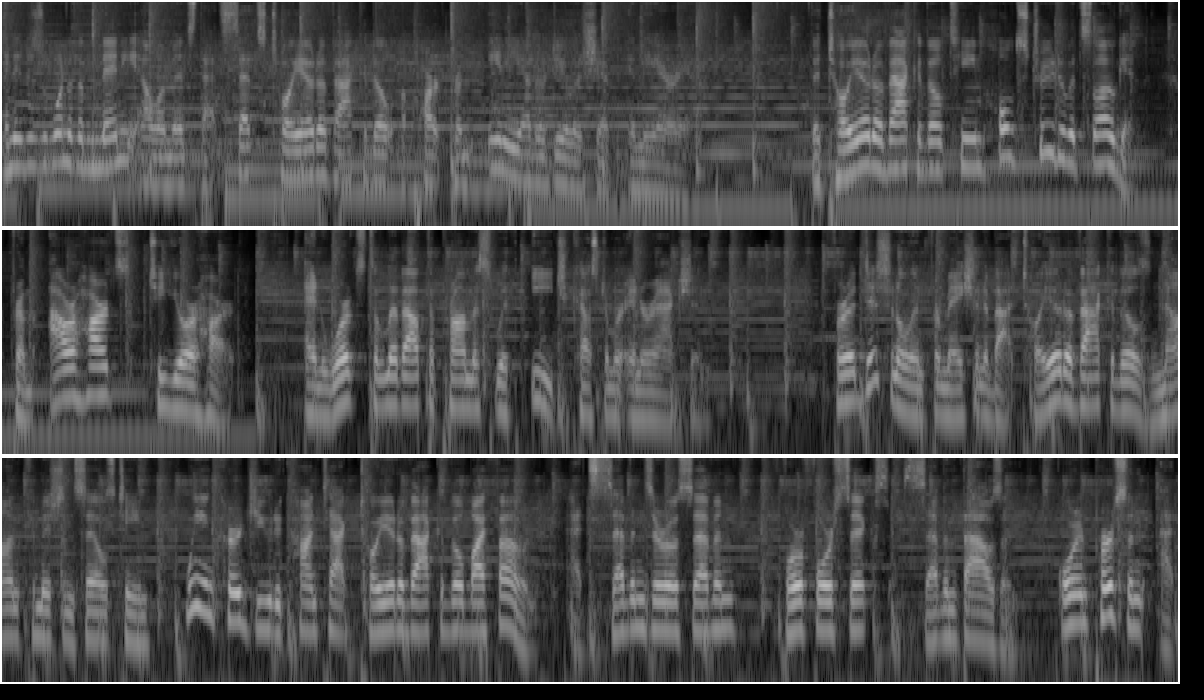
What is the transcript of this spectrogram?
and it is one of the many elements that sets Toyota Vacaville apart from any other dealership in the area. The Toyota Vacaville team holds true to its slogan from our hearts to your heart and works to live out the promise with each customer interaction. For additional information about Toyota Vacaville's non commissioned sales team, we encourage you to contact Toyota Vacaville by phone at 707 446 7000 or in person at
